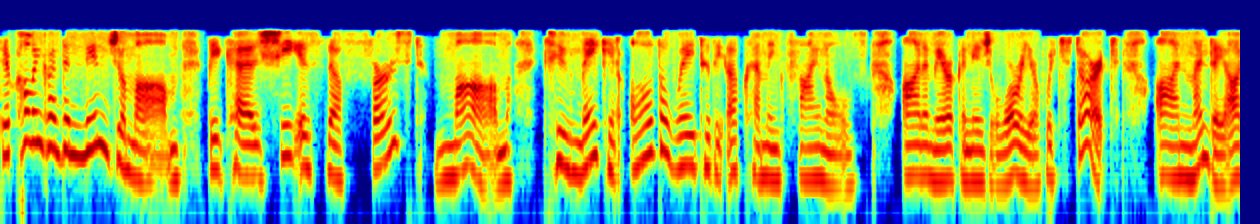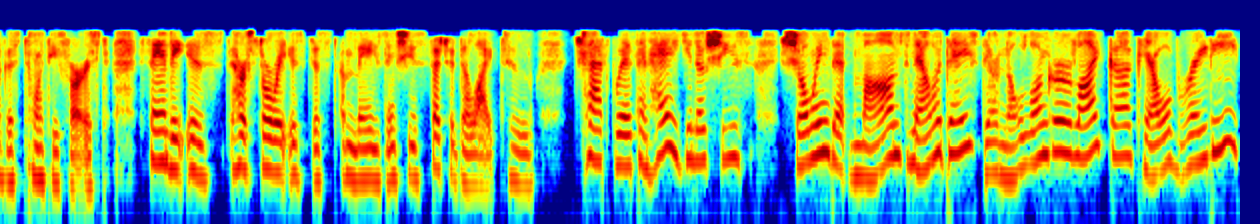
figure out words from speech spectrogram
They're calling her the Ninja Mom because she is the first mom to make it all the way to the upcoming finals on American Ninja Warrior, which start on Monday, August 21st. Sandy is, her story is just amazing. She's such a delight to chat with and hey you know she's showing that moms nowadays they're no longer like uh, carol brady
